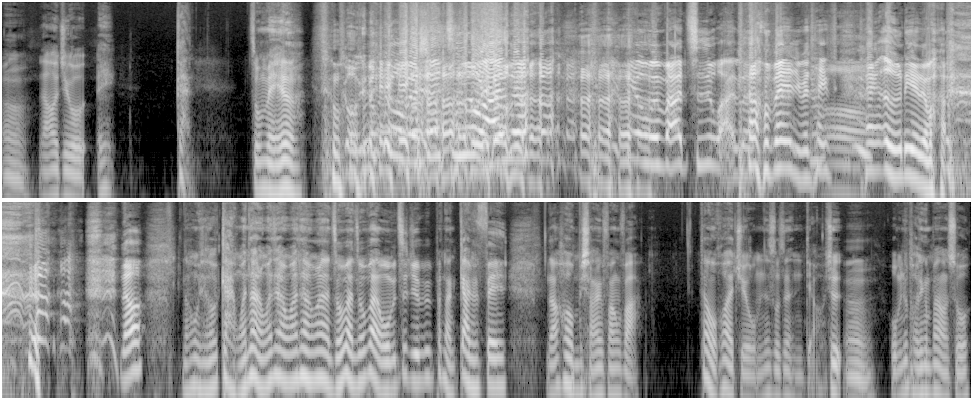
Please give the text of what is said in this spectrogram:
嗯。然后就哎，干，怎么没了？我们先吃完了，因为我们把它吃完了。宝贝，你们太太恶劣了吧？然后，然后我想说，干，完蛋了，完蛋了，完蛋了，完蛋了，怎么办？怎么办？我们这局被班长干飞。然后我们想一个方法，但我后来觉得我们那时候真的很屌，就嗯，我们就跑去跟班长说，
